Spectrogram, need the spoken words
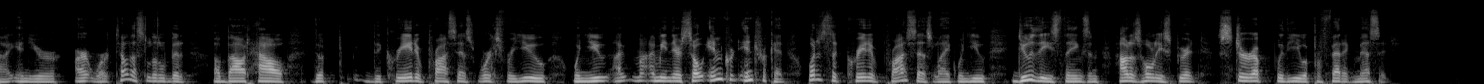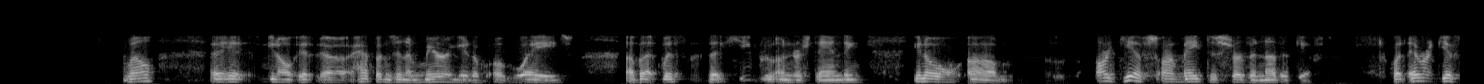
uh, in your artwork. Tell us a little bit about how the the creative process works for you when you. I, I mean, they're so intricate. What is the creative process like when you do these things, and how does Holy Spirit stir up with you a prophetic message? Well, it, you know, it uh, happens in a myriad of, of ways, uh, but with the Hebrew understanding, you know, um, our gifts are made to serve another gift whatever gift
